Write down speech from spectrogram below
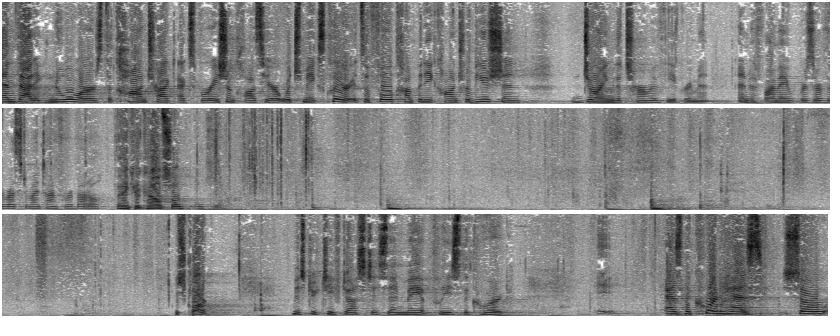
and that ignores the contract expiration clause here, which makes clear it's a full company contribution during the term of the agreement. And if I may reserve the rest of my time for rebuttal. Thank you, counsel. Thank you. Ms. Clark? Mr. Chief Justice, and may it please the Court. As the Court has so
